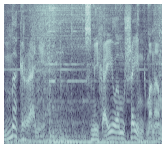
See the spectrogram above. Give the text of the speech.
На грани с Михаилом Шейнгманом.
